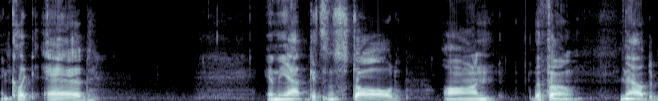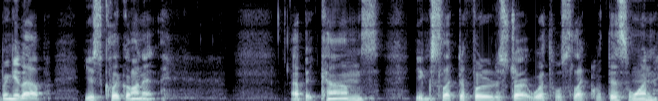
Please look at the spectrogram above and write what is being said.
And click add. And the app gets installed on the phone. Now to bring it up, you just click on it. Up it comes. You can select a photo to start with. We'll select with this one.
